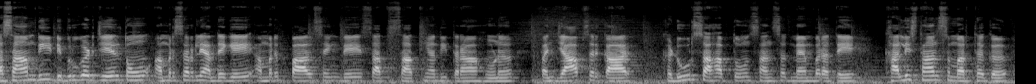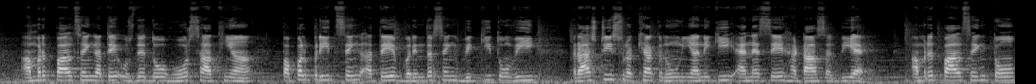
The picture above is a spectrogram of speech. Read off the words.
ਅਸਾਮ ਦੀ ਡਿਬਰੂਗੜ੍ਹ ਜੇਲ੍ਹ ਤੋਂ ਅੰਮ੍ਰਿਤਸਰ ਲਿਆਂਦੇ ਗਏ ਅੰਮ੍ਰਿਤਪਾਲ ਸਿੰਘ ਦੇ ਸੱਤ ਸਾਥੀਆਂ ਦੀ ਤਰ੍ਹਾਂ ਹੁਣ ਪੰਜਾਬ ਸਰਕਾਰ ਖਡੂਰ ਸਾਹਿਬ ਤੋਂ ਸੰਸਦ ਮੈਂਬਰ ਅਤੇ ਖਾਲਿਸਤਾਨ ਸਮਰਥਕ ਅੰਮ੍ਰਿਤਪਾਲ ਸਿੰਘ ਅਤੇ ਉਸਦੇ ਦੋ ਹੋਰ ਸਾਥੀਆਂ ਪਪਲਪ੍ਰੀਤ ਸਿੰਘ ਅਤੇ ਵਰਿੰਦਰ ਸਿੰਘ ਵਿੱਕੀ ਤੋਂ ਵੀ ਰਾਸ਼ਟਰੀ ਸੁਰੱਖਿਆ ਕਾਨੂੰਨ ਯਾਨੀ ਕਿ ਐਨਐਸਏ ਹਟਾ ਸਕਦੀ ਹੈ। ਅੰਮ੍ਰਿਤਪਾਲ ਸਿੰਘ ਤੋਂ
